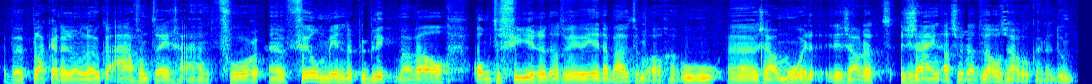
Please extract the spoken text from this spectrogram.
we plakken er een leuke avond tegenaan voor eh, veel minder publiek, maar wel om te vieren dat we weer naar buiten mogen. Hoe eh, zou mooi zou dat zijn als we dat wel zouden kunnen doen?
